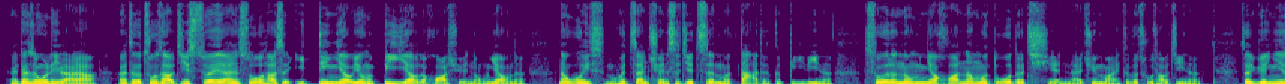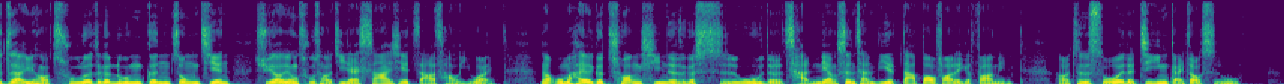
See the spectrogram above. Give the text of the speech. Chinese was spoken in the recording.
哎，但是问题来了，呃，这个除草剂虽然说它是一定要用的必要的化学农药呢，那为什么会占全世界这么大的个比例呢？所有的农民要花那么多的钱来去买这个除草剂呢？这原因就在于哈，除了这个轮耕中间需要用除草剂来杀一些杂草以外，那我们还有一个创新的这个食物的产量生产力的大爆发的一个发明，好，就是所谓的基因改造食物。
